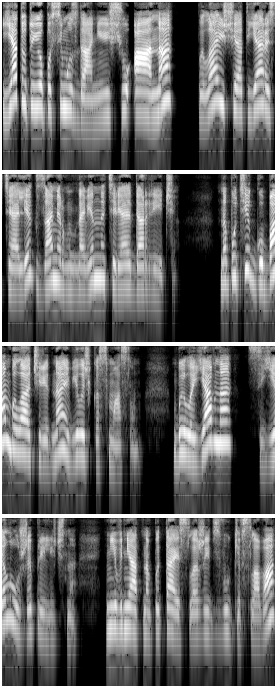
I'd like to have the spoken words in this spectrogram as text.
Я тут ее по всему зданию ищу, а она, пылающий от ярости Олег, замер, мгновенно теряя дар речи. На пути к губам была очередная вилочка с маслом. Было явно, съела уже прилично — Невнятно пытаясь сложить звуки в слова,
